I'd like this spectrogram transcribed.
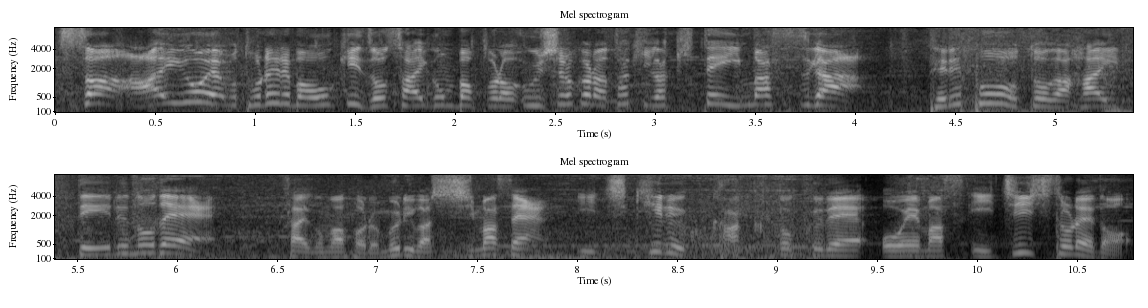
さあエルヨヤも取れれば大きいぞ。サイゴンバッファロー後ろからタキが来ていますがテレポートが入っているのでサイゴンバッファロー無理はしません。1キル獲得で終えます。1 1トレード。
